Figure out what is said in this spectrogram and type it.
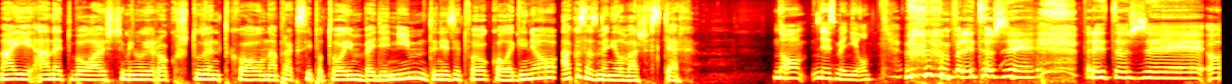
Maji Anet bola ešte minulý rok študentkou na praxi pod tvojim vedením, dnes je tvojou kolegyňou. Ako sa zmenil váš vzťah? No, nezmenil. pretože pretože o,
